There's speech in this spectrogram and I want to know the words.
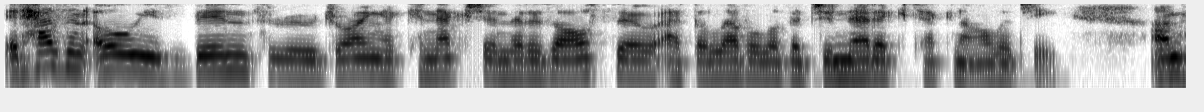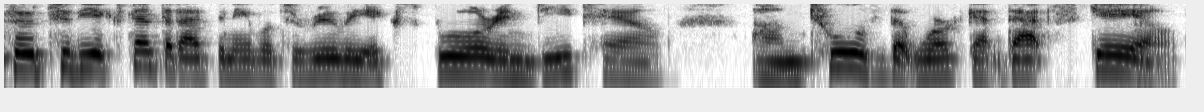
it hasn't always been through drawing a connection that is also at the level of a genetic technology um, so to the extent that i've been able to really explore in detail um, tools that work at that scale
